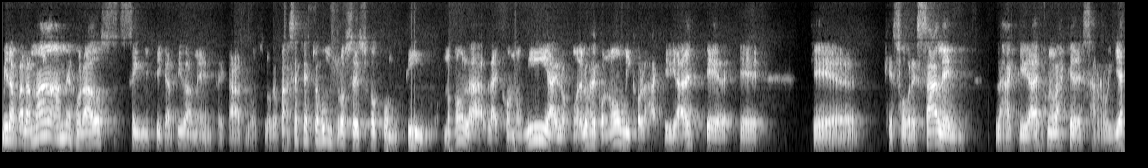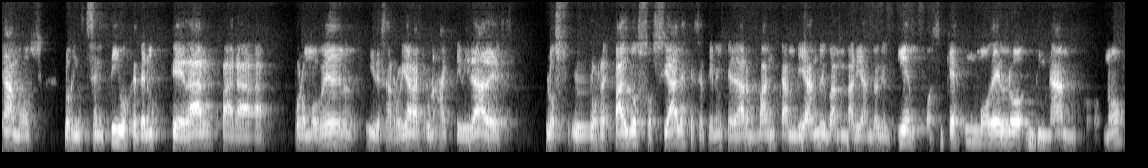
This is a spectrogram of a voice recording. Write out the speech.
Mira, Panamá ha mejorado significativamente, Carlos. Lo que pasa es que esto es un proceso continuo, ¿no? La, economía y los modelos económicos, las actividades que, que, sobresalen, las actividades nuevas que desarrollamos, los incentivos que tenemos que dar para promover y desarrollar algunas actividades, los, respaldos sociales que se tienen que dar van cambiando y van variando en el tiempo. Así que es un modelo dinámico, ¿no?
